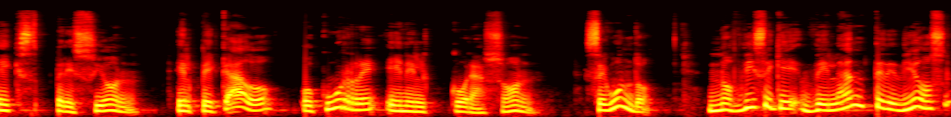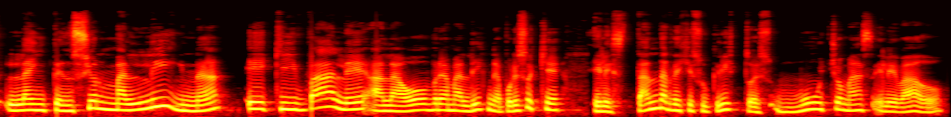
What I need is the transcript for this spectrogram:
expresión. El pecado ocurre en el corazón. Segundo, nos dice que delante de Dios la intención maligna equivale a la obra maligna. Por eso es que el estándar de Jesucristo es mucho más elevado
